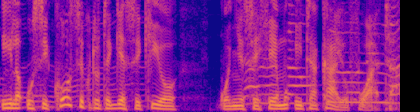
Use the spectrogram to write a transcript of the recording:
ila usikose kututegea sikio kwenye sehemu itakayofuata.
